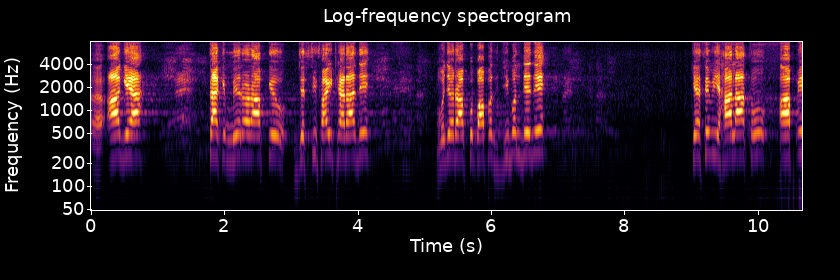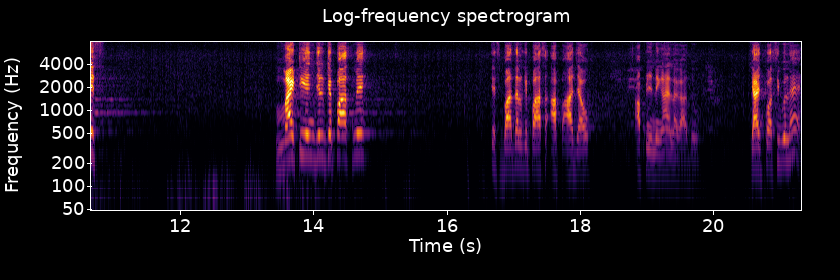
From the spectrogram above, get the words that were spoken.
आ गया ताकि मेरे और आपके जस्टिफाई ठहरा दे। मुझे और आपको वापस जीवन दे दे। कैसे भी हालात हो, आप इस माइटी एंजल के पास में, इस बादल के पास आप आ जाओ। अपनी निगाहें लगा दो। क्या आज पॉसिबल है?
